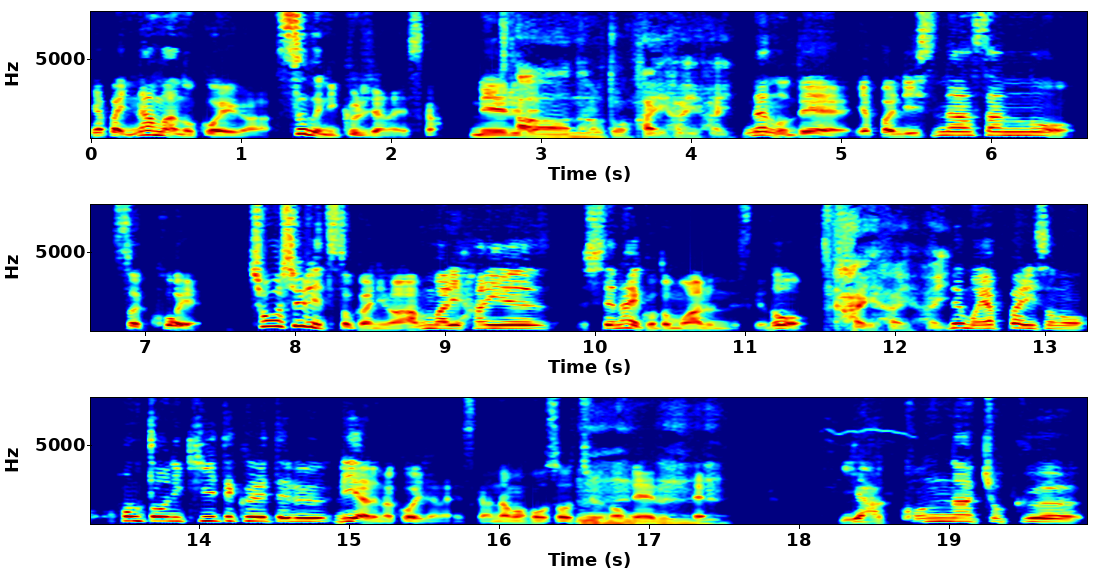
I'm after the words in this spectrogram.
やっぱり生の声がすぐに来るじゃないですか。メールで。ああ、なるほど。はいはいはい。なので、やっぱりリスナーさんのそういう声、聴取率とかにはあんまり反映してないこともあるんですけど、はいはいはい。でもやっぱりその、本当に聞いてくれてるリアルな声じゃないですか。生放送中のメールって。うんいや、こんな曲、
